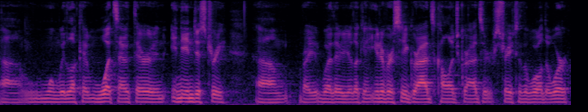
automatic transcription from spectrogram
Uh, when we look at what's out there in, in industry, um, right, whether you're looking at university grads, college grads, or straight to the world of work,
